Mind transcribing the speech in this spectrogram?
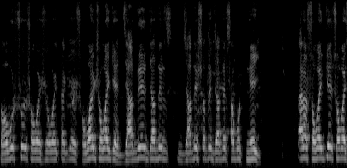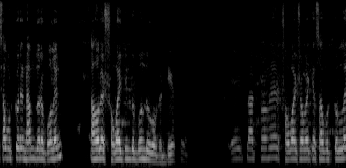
তো অবশ্যই সবাই সবাই তাকে, সবাই সবাইকে, যাদের যাদের যাদের সাথে যাদের সাপোর্ট নেই তারা সবাইকে সবাই সাপোর্ট করে নাম ধরে বলেন, তাহলে সবাই কিন্তু বন্ধু পাবেন, ঠিক আছে? এই প্ল্যাটফর্মে সবাই সবাইকে সাপোর্ট করলে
